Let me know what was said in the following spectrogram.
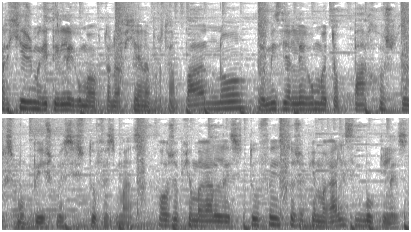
Αρχίζουμε και τυλίγουμε από τον αφιένα προς τα πάνω. Εμείς διαλέγουμε το πάχος που θα χρησιμοποιήσουμε στις στούφες μας. Όσο πιο μεγάλες οι στούφες, τόσο πιο μεγάλες οι μπούκλες.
